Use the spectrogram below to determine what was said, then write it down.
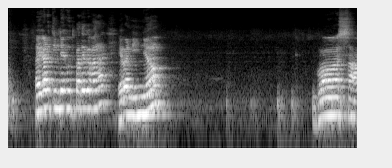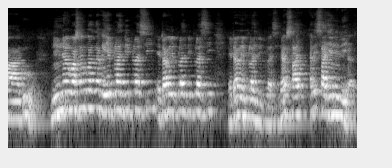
A হয়ে গেল তিনটে উৎপাদকে ভাঙা এবার নির্ণয় গসাগু। নির্ণয় গসাগু কত দেখো A plus B plus C এটাও A plus B plus C এটাও A plus B plus C দেখো খালি সাজিয়ে নিলেই হবে।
